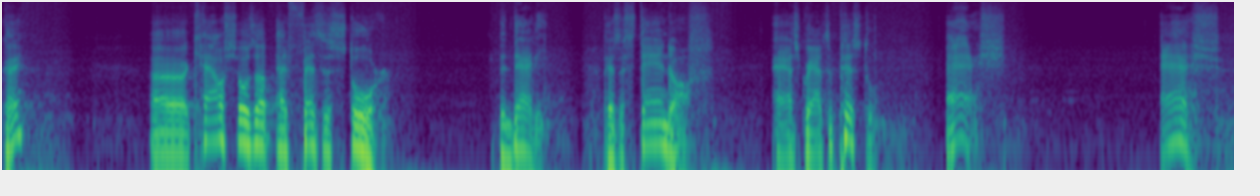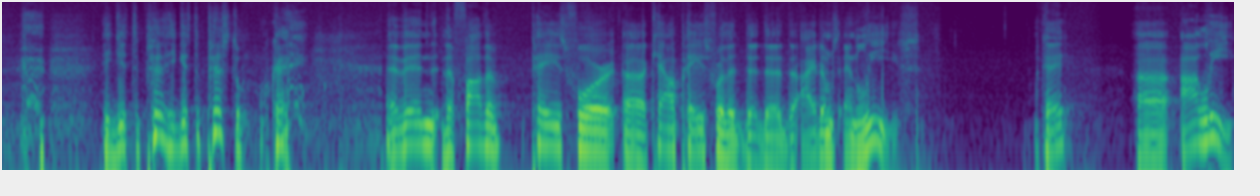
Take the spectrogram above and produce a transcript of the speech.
Okay. Uh, Cal shows up at Fez's store. The daddy. There's a standoff. Ash grabs a pistol. Ash. Ash. he gets the he gets the pistol. Okay. And then the father pays for uh, Cal pays for the, the, the, the items and leaves. Okay. Uh, Ali,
